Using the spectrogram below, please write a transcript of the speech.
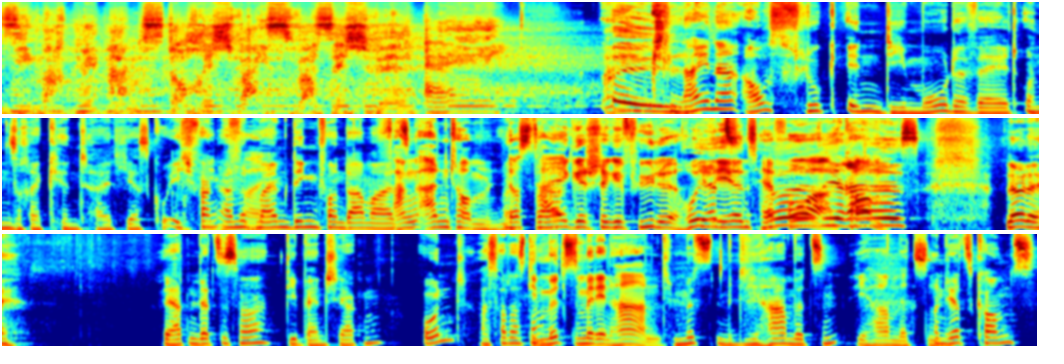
Sie macht mir Angst, doch ich weiß, was ich will. Ey, Ein kleiner Ausflug in die Modewelt unserer Kindheit, Jesko. Ich fange an mit Fall. meinem Ding von damals. Fang an, Tom. Nostalgische Gefühle. Hol sie uns hol hervor. sie Komm. raus. Leute, wir hatten letztes Mal die Benchjacken und, was war das Die noch? Mützen mit den Haaren. Die Mützen, die Haarmützen. Die Haarmützen. Und jetzt kommt's.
